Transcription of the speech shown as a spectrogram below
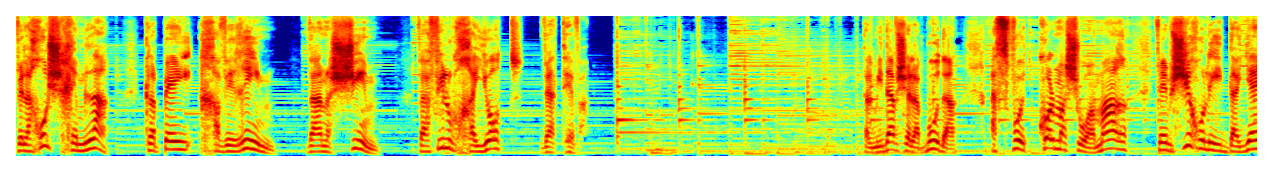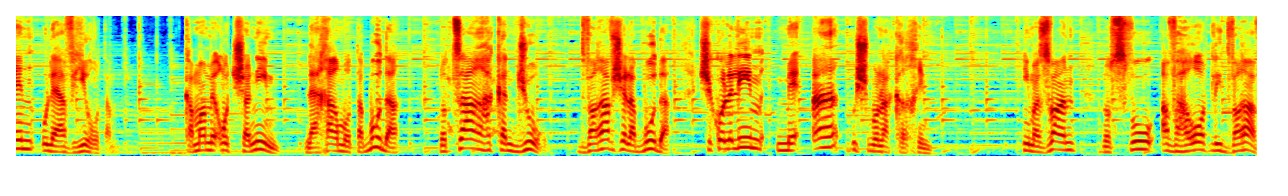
ולחוש חמלה כלפי חברים ואנשים ואפילו חיות והטבע. תלמידיו של הבודה אספו את כל מה שהוא אמר והמשיכו להתדיין ולהבהיר אותם. כמה מאות שנים לאחר מות הבודה נוצר הקנג'ור, דבריו של הבודה, שכוללים 108 כרכים. עם הזמן נוספו הבהרות לדבריו,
